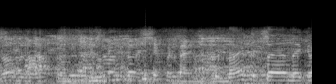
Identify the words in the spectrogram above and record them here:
Добре, дякую. Ще питання. Знаєте, це найкраще.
